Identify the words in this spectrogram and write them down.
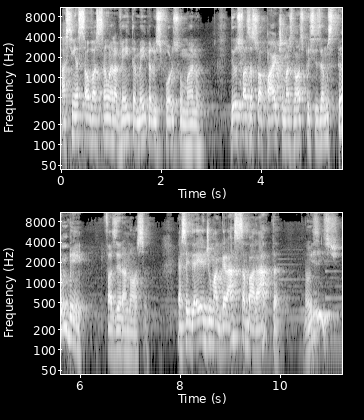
Assim a salvação ela vem também pelo esforço humano. Deus faz a sua parte, mas nós precisamos também fazer a nossa. Essa ideia de uma graça barata não existe.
